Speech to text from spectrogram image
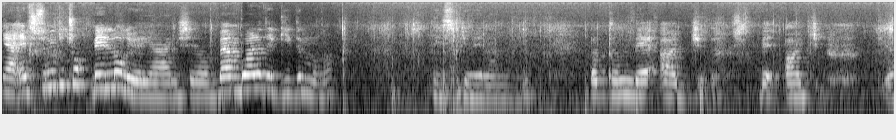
Yani Efsun'unki çok belli oluyor yani şey oldu. Ben bu arada giydim bunu. Eski verenlerim. Bakın be acı. Be acı diyor.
